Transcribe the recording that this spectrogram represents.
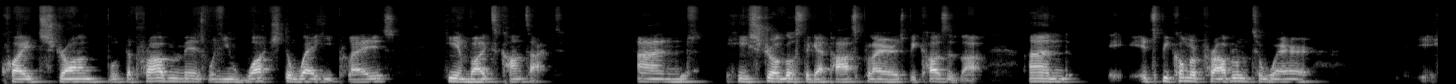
quite strong. But the problem is when you watch the way he plays, he invites contact. And he struggles to get past players because of that. And it's become a problem to where he,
